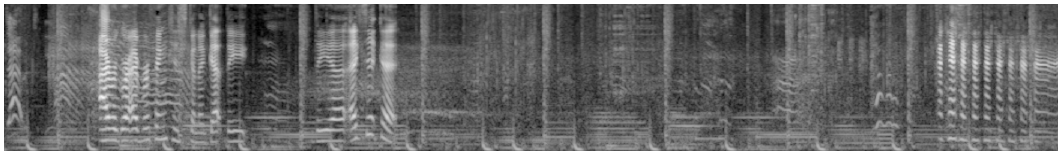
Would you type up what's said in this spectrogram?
Adapt. I regret everything is gonna get the the uh, exit gate.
